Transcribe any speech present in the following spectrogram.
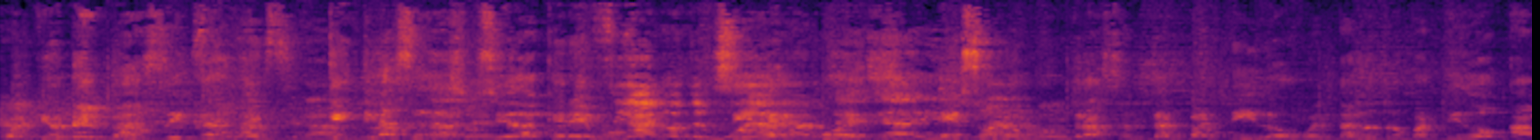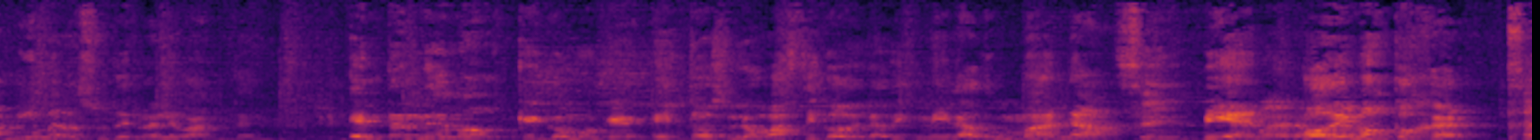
cuestiones básicas de qué clase de sociedad queremos. Si algo te Si mueve. después eso lo encontrás en tal partido o en tal otro partido, a mí me resulta irrelevante. ¿Entendemos que como que esto es lo básico de la dignidad humana? Sí. Bien, Bueno. podemos coger. Sí,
